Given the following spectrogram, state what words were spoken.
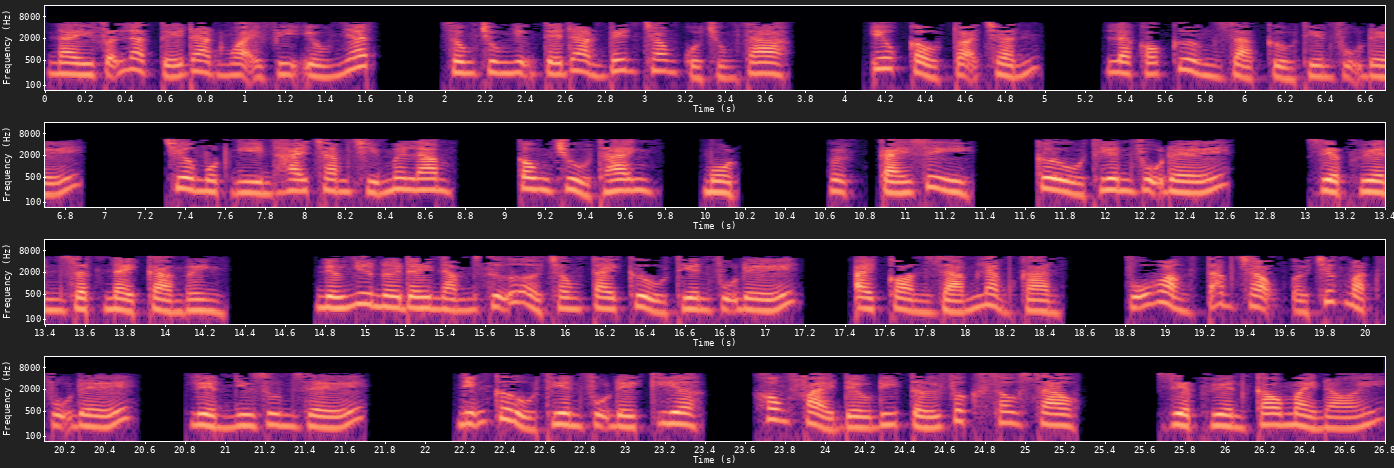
Này vẫn là tế đàn ngoại vi yếu nhất, giống chung những tế đàn bên trong của chúng ta, yêu cầu tọa chấn là có cường giả cửu thiên vũ đế. Chương 1295, công chủ thanh, một. Vực cái gì? Cửu thiên vũ đế? Diệp Huyền giật nảy cả mình. Nếu như nơi đây nắm giữ ở trong tay cửu thiên vũ đế, ai còn dám làm càn? Vũ hoàng tam trọng ở trước mặt vũ đế, liền như run rế. Những cửu thiên vũ đế kia, không phải đều đi tới vực sâu sao? Diệp Huyền cao mày nói.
